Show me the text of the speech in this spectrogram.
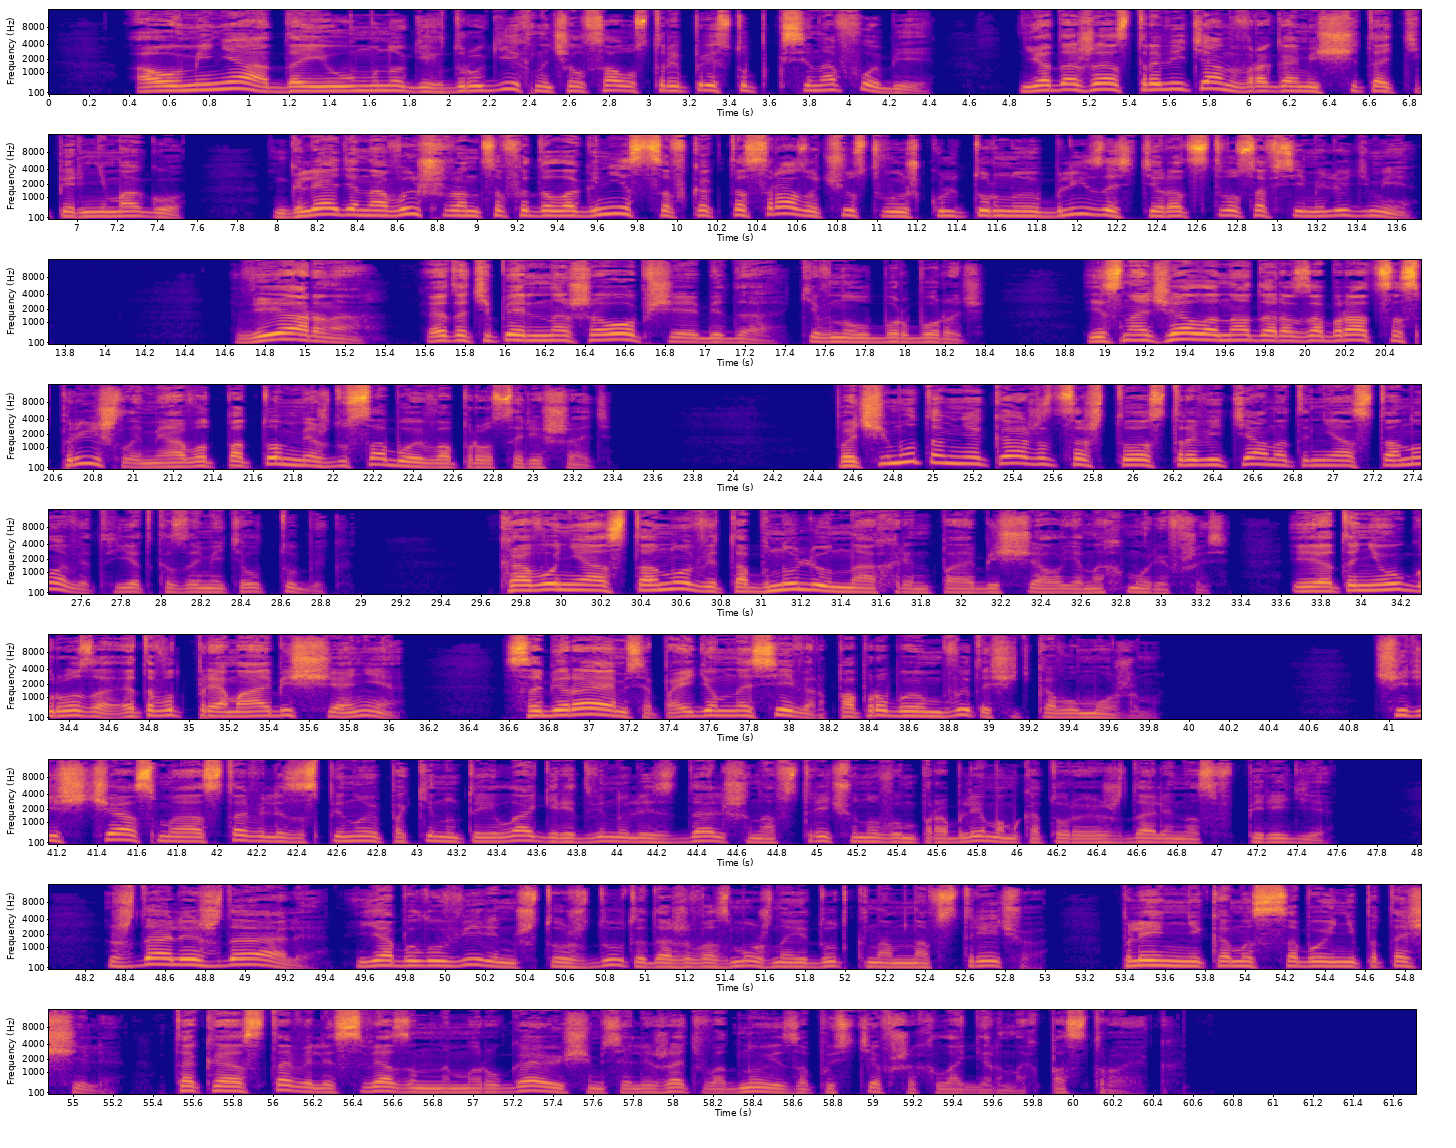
А у меня, да и у многих других, начался острый приступ ксенофобии. Я даже островитян врагами считать теперь не могу. Глядя на вышранцев и дологнистцев, как-то сразу чувствуешь культурную близость и родство со всеми людьми. — Верно. Это теперь наша общая беда, — кивнул Бурборыч. — И сначала надо разобраться с пришлыми, а вот потом между собой вопросы решать. — Почему-то мне кажется, что островитян это не остановит, — едко заметил Тубик. Кого не остановит, обнулю нахрен, пообещал я, нахмурившись. И это не угроза, это вот прямо обещание. Собираемся, пойдем на север, попробуем вытащить кого можем. Через час мы оставили за спиной покинутый лагерь и двинулись дальше навстречу новым проблемам, которые ждали нас впереди. Ждали, ждали. Я был уверен, что ждут и даже, возможно, идут к нам навстречу. Пленника мы с собой не потащили так и оставили связанным и ругающимся лежать в одной из опустевших лагерных построек.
